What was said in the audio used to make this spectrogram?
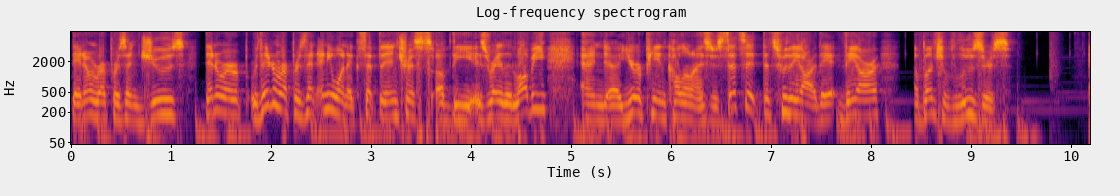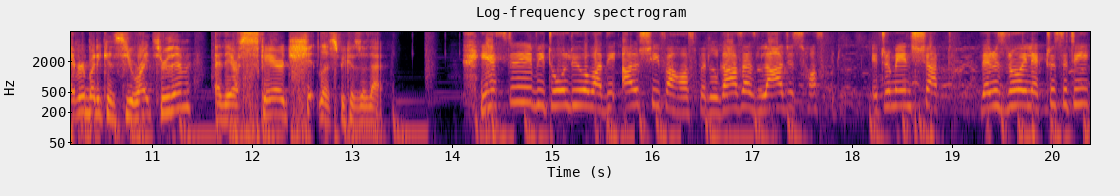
They don't represent Jews. They don't. Rep- they don't represent anyone except the interests of the Israeli lobby and uh, European colonizers. That's it. That's who they are. They they are a bunch of losers. Everybody can see right through them, and they are scared shitless because of that. Yesterday, we told you about the Al Shifa Hospital, Gaza's largest hospital. It remains shut. There is no electricity.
